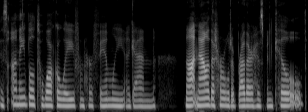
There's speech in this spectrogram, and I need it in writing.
is unable to walk away from her family again not now that her older brother has been killed.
